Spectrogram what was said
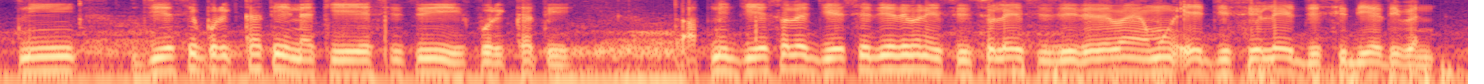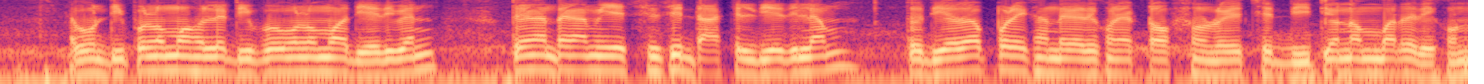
আপনি জিএসসি পরীক্ষার্থী নাকি এসএসসি পরীক্ষার্থী? আপনি জিএস হলে জিএসসি দিয়ে দেবেন এসএসসি হলে এসএসসি দিয়ে দেবেন এবং এজিসি হলে এজিসি দিয়ে দিবেন এবং ডিপ্লোমা হলে ডিপ্লোমা দিয়ে দিবেন। তো এখান থেকে আমি এসএসসি দাখিল দিয়ে দিলাম। তো দিয়ে দেওয়ার পরে এখান থেকে দেখুন একটা অপশন রয়েছে, দ্বিতীয় নম্বরে দেখুন।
